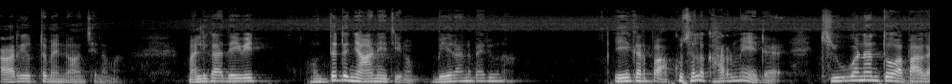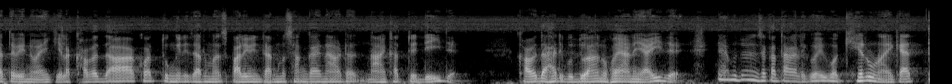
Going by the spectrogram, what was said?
ආර්ය උත්තමයන් වහන්සේ නම. මල්ලිකා දේවිත් හොඳට ඥානෙ තියෙනවා. බේරන්න බැරි වුණා. ඒ කරප අකුසල කර්මයට කිව්වනන්තෝ අපාගත වෙනවයි කියලා කවදාකවත් තුන්වෙනි ධර්ම පළවෙනි ධර්ම සංගායනාවට නායකත්වයේ දෙයිද? කවදා හරි බුදුහාම හොයන යයිද? නෑ බුදුන්ස කතා කළේ ඒව කෙරුණා ඒක ඇත්ත.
